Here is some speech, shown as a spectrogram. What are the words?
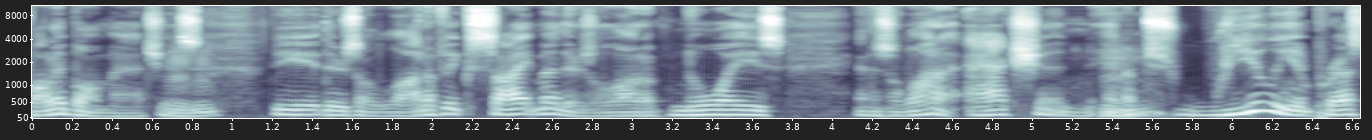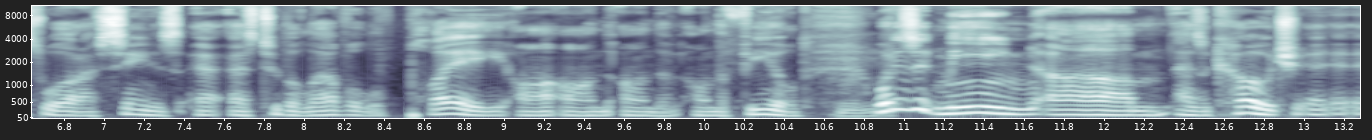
volleyball matches. The, there's a lot of excitement, there's a lot of noise, and there's a lot of action. And I'm just really impressed with what I've seen as, as to the level of play on, on, on the on the field. What does it mean um, as a coach? uh,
